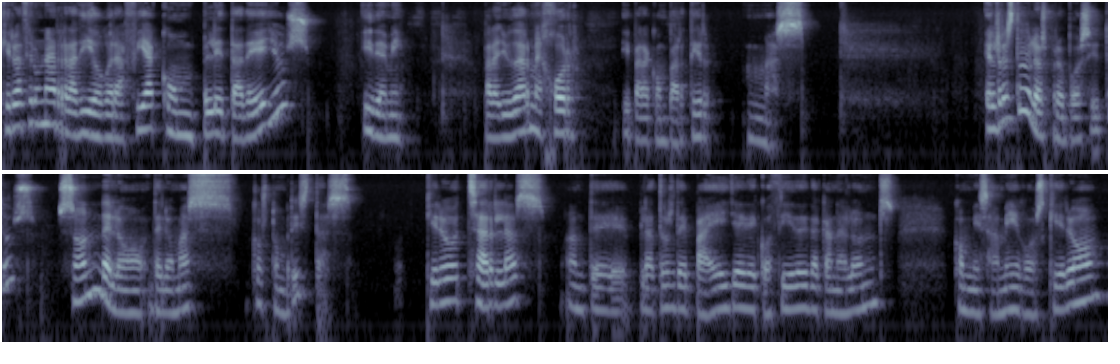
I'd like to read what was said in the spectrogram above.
Quiero hacer una radiografía completa de ellos y de mí, para ayudar mejor y para compartir más. El resto de los propósitos son de lo, de lo más costumbristas. Quiero charlas ante platos de paella y de cocido y de canalons con mis amigos. Quiero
